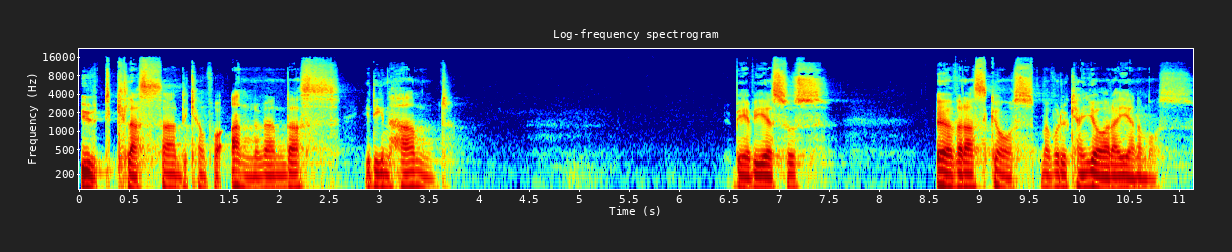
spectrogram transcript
utklassad kan få användas i din hand. Ber vi Jesus överraska oss med vad du kan göra genom oss.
